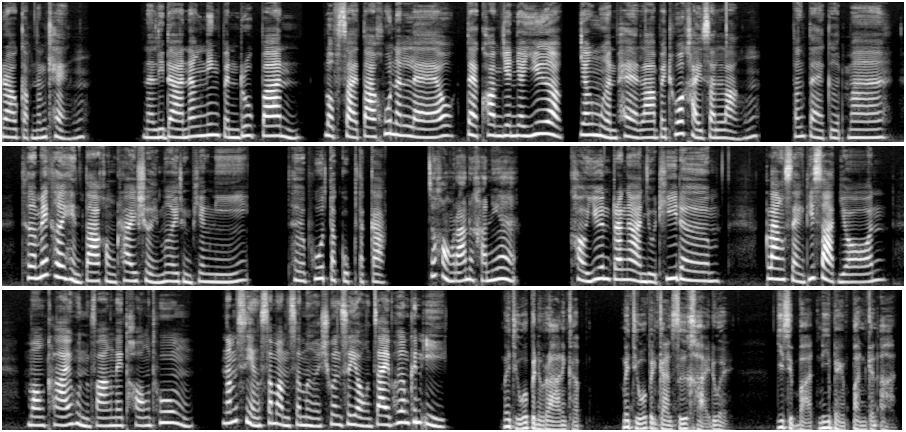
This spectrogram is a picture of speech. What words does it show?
ราวกับน้ำแข็ง นาริดานั่งนิ่งเป็นรูปปั้น หลบสายตาคู่นั้นแล้ว แต่ความเย็นยะเยือกยังเหมือนแผ่ลามไปทั่วไขสันหลัง ตั้งแต่เกิดมา เธอไม่เคยเห็นตาของใครเฉยเมยถึงเพียงนี้ เธอพูดตะกุกตะกัก เจ้าของร้านเหรอคะเนี่ย เขายืนประหง่านอยู่ที่เดิม กลางแสงที่สาดย้อน มองคล้ายหุ่นฟางในท้องทุ่ง น้ำเสียงสม่ำเสมอชวนสยองใจเพิ่มขึ้นอีก ไม่ถือว่าเป็นร้านครับ ไม่ถือว่าเป็นการซื้อขายด้วย 20 บาทนี่แบ่งปันกันอ่าน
